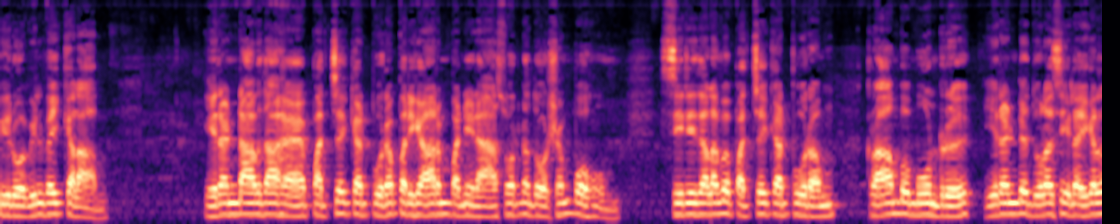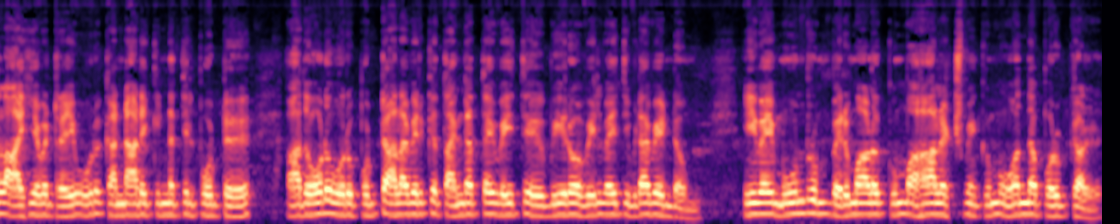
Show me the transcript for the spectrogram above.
பீரோவில் வைக்கலாம். இரண்டாவதாக பச்சை கற்பூர பரிகாரம் பண்ணின சொர்ண தோஷம் போகும். சிறிதளவு பச்சை கற்பூரம் கிராம்பு மூன்று இரண்டு துளசி இலைகள் ஆகியவற்றை ஒரு கண்ணாடி கிண்ணத்தில் போட்டு அதோடு ஒரு பொட்டு அளவிற்கு தங்கத்தை வைத்து பீரோவில் வைத்து விட வேண்டும். இவை மூன்றும் பெருமாளுக்கும் மகாலட்சுமிக்கும் உகந்த பொருட்கள்.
